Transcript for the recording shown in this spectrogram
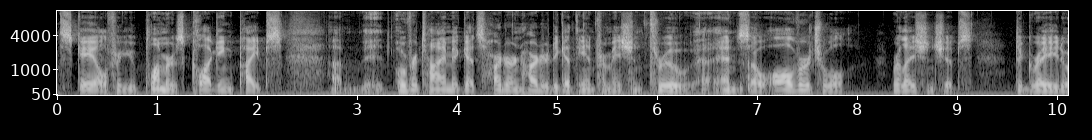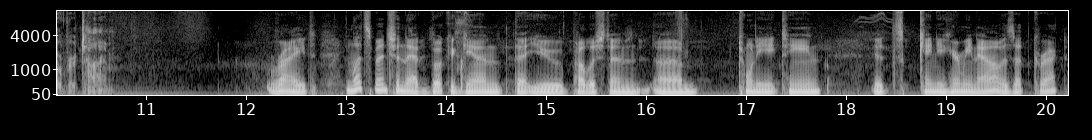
scale for you plumbers clogging pipes. Uh, it, over time, it gets harder and harder to get the information through. Uh, and so all virtual relationships degrade over time. Right. And let's mention that book again that you published in um, 2018. It's Can You Hear Me Now? Is that correct?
